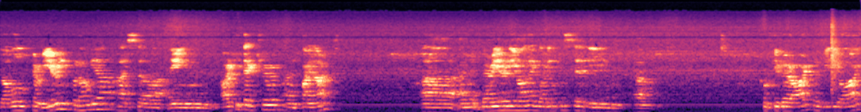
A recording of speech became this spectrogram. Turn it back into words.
double career in Colombia as uh, in architecture and fine art. Uh, and very early on, I got interested in uh, computer art and video art,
